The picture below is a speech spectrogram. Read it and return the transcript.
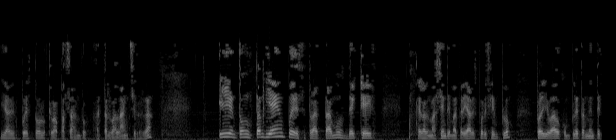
y ya después todo lo que va pasando hasta el balance, ¿verdad? Y entonces también pues tratamos de que el almacén de materiales, por ejemplo, fuera llevado completamente,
